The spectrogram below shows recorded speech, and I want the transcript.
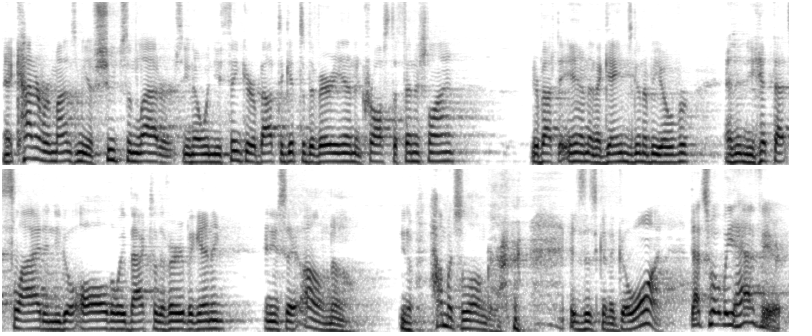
And it kind of reminds me of Chutes and Ladders. You know, when you think you're about to get to the very end and cross the finish line, you're about to end and the game's going to be over. And then you hit that slide and you go all the way back to the very beginning and you say, oh no, you know, how much longer is this going to go on? That's what we have here.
